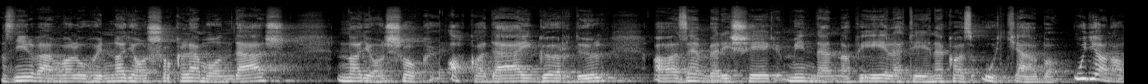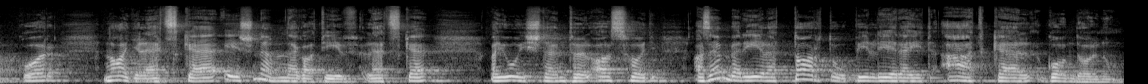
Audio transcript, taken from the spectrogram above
Az nyilvánvaló, hogy nagyon sok lemondás, nagyon sok akadály gördül az emberiség mindennapi életének az útjába. Ugyanakkor nagy lecke, és nem negatív lecke a Jóistentől az, hogy az ember élet tartó pilléreit át kell gondolnunk.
